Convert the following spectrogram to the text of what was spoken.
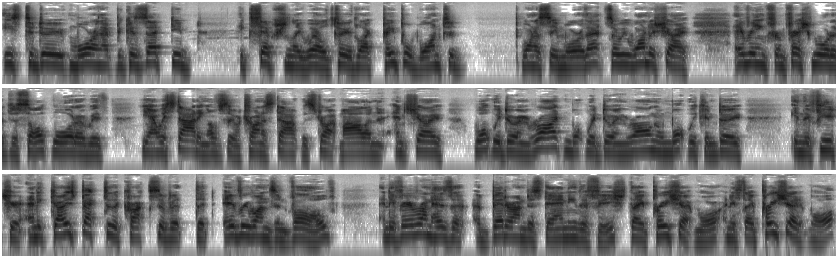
is to do more on that because that did exceptionally well too. Like people wanted want to see more of that. So we want to show everything from freshwater to saltwater with, you know, we're starting, obviously, we're trying to start with striped marlin and show what we're doing right and what we're doing wrong and what we can do in the future. And it goes back to the crux of it that everyone's involved. And if everyone has a, a, better understanding of the fish, they appreciate more. And if they appreciate it more,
